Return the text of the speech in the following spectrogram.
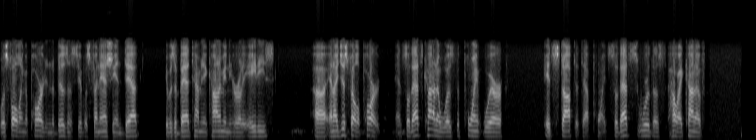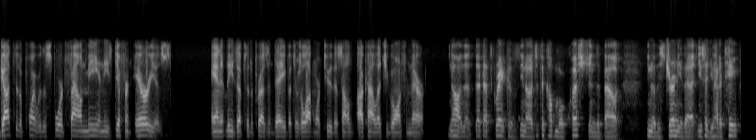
was falling apart in the business. It was financially in debt. It was a bad time in the economy in the early 80s, uh, and I just fell apart. And so that's kind of was the point where it stopped at that point. So that's where the how I kind of got to the point where the sport found me in these different areas, and it leads up to the present day. But there's a lot more to this. I'll I'll kind of let you go on from there. No, that, that that's great because you know just a couple more questions about you know this journey that you said you had a tape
